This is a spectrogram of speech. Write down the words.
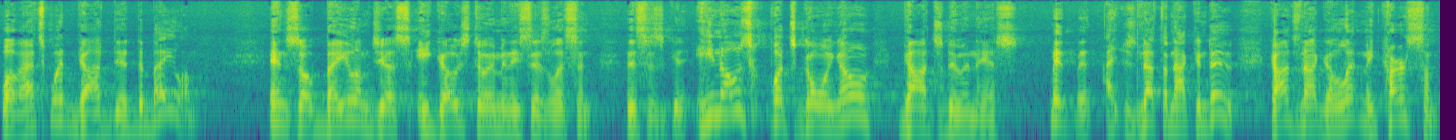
well, that's what God did to Balaam. And so Balaam just, he goes to him and he says, listen, this is. He knows what's going on. God's doing this. There's nothing I can do. God's not going to let me curse him.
